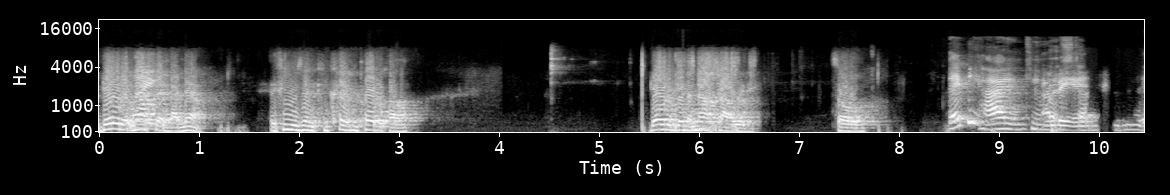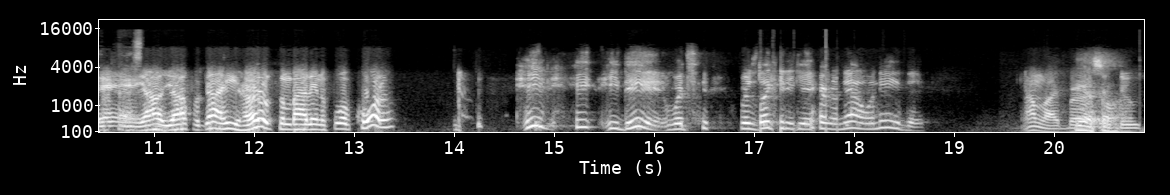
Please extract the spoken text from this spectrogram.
They would have Like- announced that by now. If he was in concussion protocol, they would have been announced already. So They be hiding too I much mean, stuff. And y'all y'all forgot he hurdled somebody in the fourth quarter. he he he did, which was lucky to get hurt on that one either. I'm like, bro, Yeah, this so- dude's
